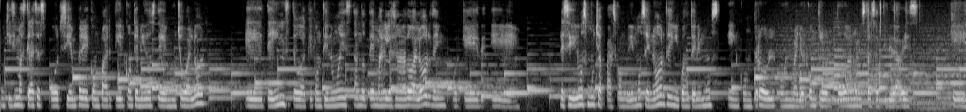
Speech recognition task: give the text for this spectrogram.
Muchísimas gracias por siempre compartir contenidos de mucho valor. Eh, te insto a que continúes dando temas relacionados al orden porque eh, recibimos mucha paz cuando vivimos en orden y cuando tenemos en control o en mayor control todas nuestras actividades que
